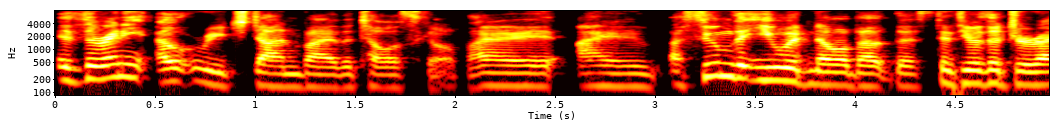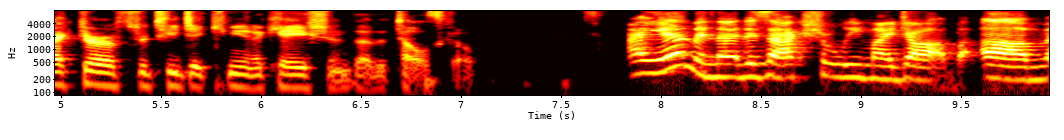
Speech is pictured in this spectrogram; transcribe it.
Is there any outreach done by the telescope? I I assume that you would know about this since you're the director of strategic communications at the telescope. I am, and that is actually my job. Um,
